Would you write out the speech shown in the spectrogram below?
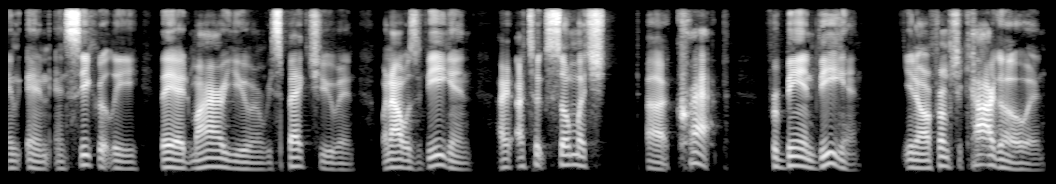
and and and secretly they admire you and respect you. And when I was vegan, I, I took so much uh, crap for being vegan. You know, I'm from Chicago and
